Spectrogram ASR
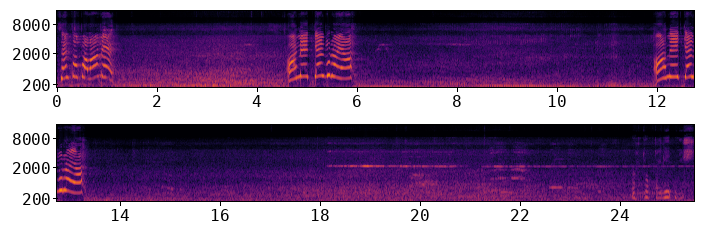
Sen top al Ahmet. Ahmet gel buraya. Ahmet gel buraya. Ah, top da gitmiş.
